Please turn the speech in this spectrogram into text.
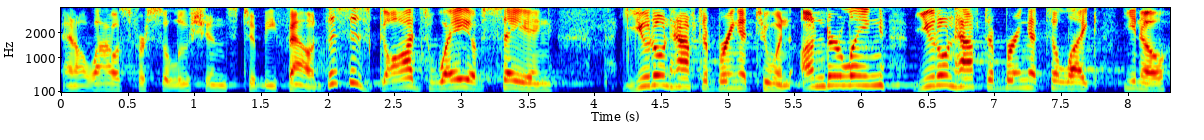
and allows for solutions to be found. This is God's way of saying you don't have to bring it to an underling, you don't have to bring it to, like, you know,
